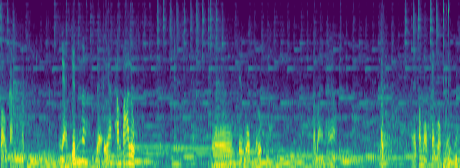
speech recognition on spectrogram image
vào căn nhà chính đó để khám phá luôn. Ồ cái bồn nước nè. Các bạn thấy không? Có một cái bột nước này.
